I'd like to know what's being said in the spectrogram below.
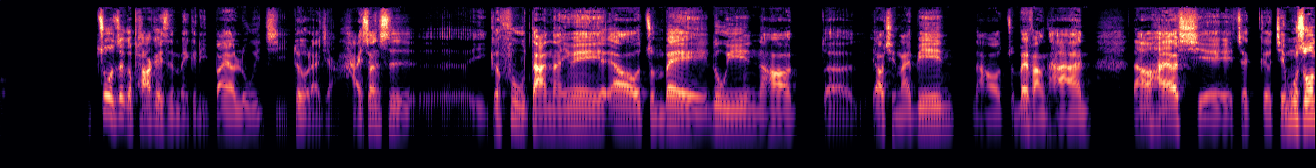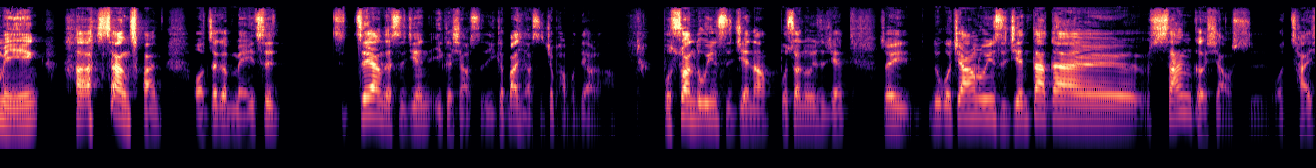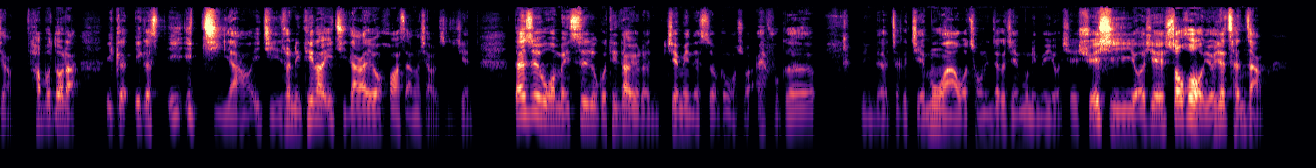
做这个 Podcast 每个礼拜要录一集，对我来讲还算是呃一个负担呢，因为要准备录音，然后。呃，邀请来宾，然后准备访谈，然后还要写这个节目说明，哈，上传。我这个每一次这样的时间，一个小时，一个半小时就跑不掉了哈，不算录音时间哦，不算录音时间。所以如果加上录音时间，大概三个小时，我猜想差不多了，一个一个一一集啊，哈，一集。所以你听到一集，大概要花三个小时时间。但是我每次如果听到有人见面的时候跟我说，哎，福哥，你的这个节目啊，我从你这个节目里面有些学习，有一些收获，有一些成长，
